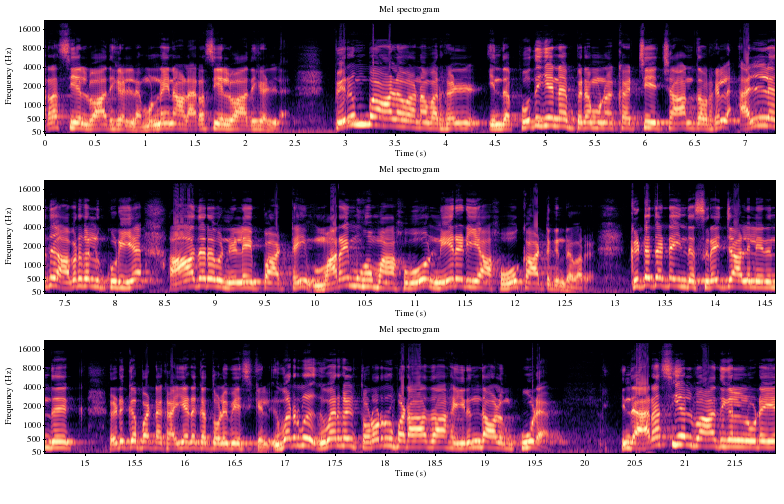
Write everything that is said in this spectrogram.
அரசியல்வாதிகளில் முன்னை நாள் அரசியல்வாதிகளில் பெரும்பாலானவர்கள் இந்த பொதுஜன பிரமுன கட்சியை சார்ந்தவர்கள் அல்லது அவர்களுக்குரிய ஆதரவு நிலைப்பாட்டை மறைமுகமாகவோ நேரடியாகவோ காட்டுகின்றவர்கள். கிட்டத்தட்ட இந்த சிறைச்சாலையிலிருந்து எடுக்கப்பட்ட கையடக்க தொலைபேசிகள் இவர் இவர்கள் தொடர்புபடாததாக இருந்தாலும் கூட இந்த அரசியல்வாதிகளுடைய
